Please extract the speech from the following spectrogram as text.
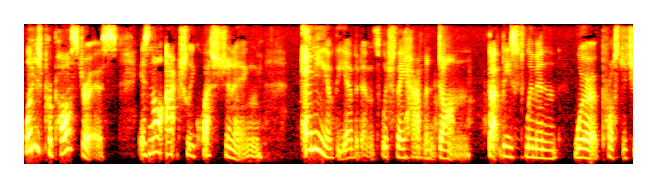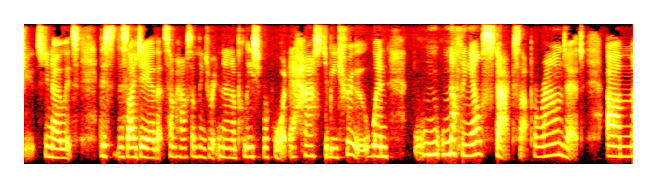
What is preposterous is not actually questioning any of the evidence, which they haven't done, that these women were prostitutes. You know, it's this this idea that somehow something's written in a police report, it has to be true when n- nothing else stacks up around it. Um,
